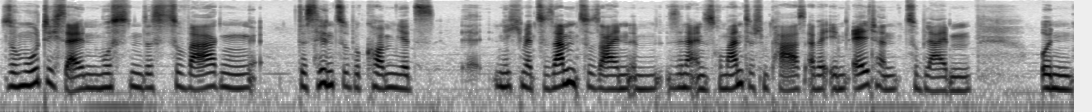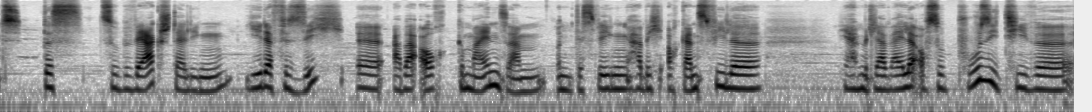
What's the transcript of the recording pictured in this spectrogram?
so mutig sein mussten, das zu wagen, das hinzubekommen, jetzt äh, nicht mehr zusammen zu sein im Sinne eines romantischen Paars, aber eben Eltern zu bleiben und das zu bewerkstelligen, jeder für sich, äh, aber auch gemeinsam. Und deswegen habe ich auch ganz viele ja mittlerweile auch so positive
